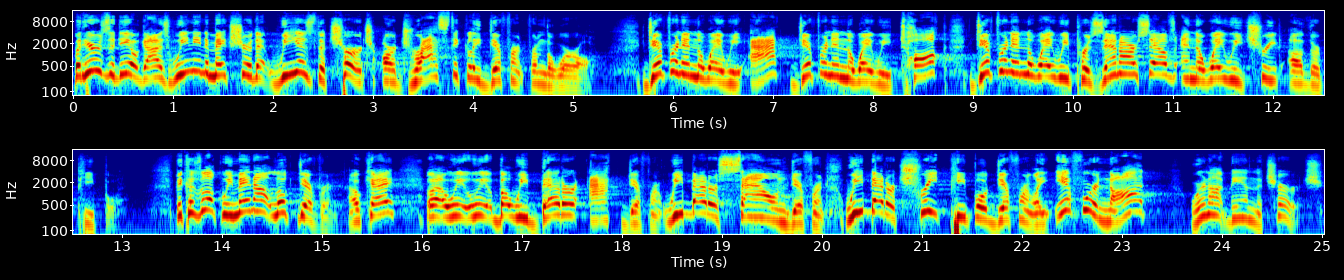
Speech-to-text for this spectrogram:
But here's the deal, guys. We need to make sure that we as the church are drastically different from the world. Different in the way we act, different in the way we talk, different in the way we present ourselves, and the way we treat other people. Because look, we may not look different, okay? Well, we, we, but we better act different. We better sound different. We better treat people differently. If we're not, we're not being the church.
